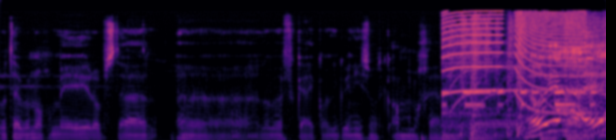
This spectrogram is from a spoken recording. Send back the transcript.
wat hebben we nog meer hierop staan? Eh laten we even kijken, want ik weet niet eens wat ik allemaal nog heb. Oh ja, hey!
